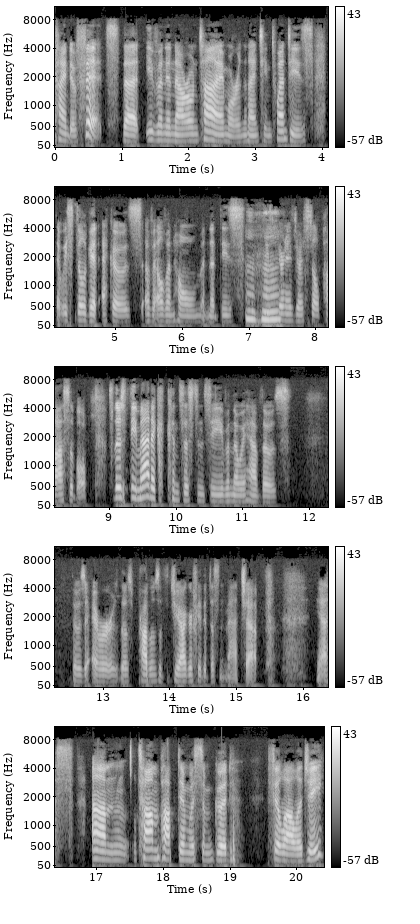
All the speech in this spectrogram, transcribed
kind of fits that even in our own time or in the 1920s that we still get echoes of Elvenhome and that these, mm-hmm. these journeys are still possible. So there's thematic consistency even though we have those those errors, those problems with the geography that doesn't match up. Yes. Um, Tom popped in with some good philology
